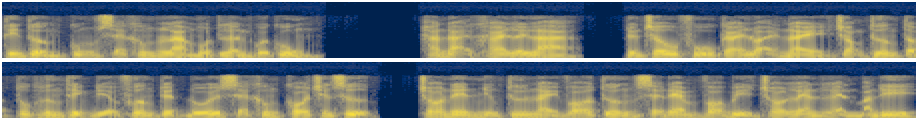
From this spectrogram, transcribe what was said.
tin tưởng cũng sẽ không là một lần cuối cùng. Hắn đại khái lấy là, tuyền châu phủ cái loại này trọng thương tập tục hưng thịnh địa phương tuyệt đối sẽ không có chiến sự, cho nên những thứ này võ tướng sẽ đem võ bị cho len lén bắn đi.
